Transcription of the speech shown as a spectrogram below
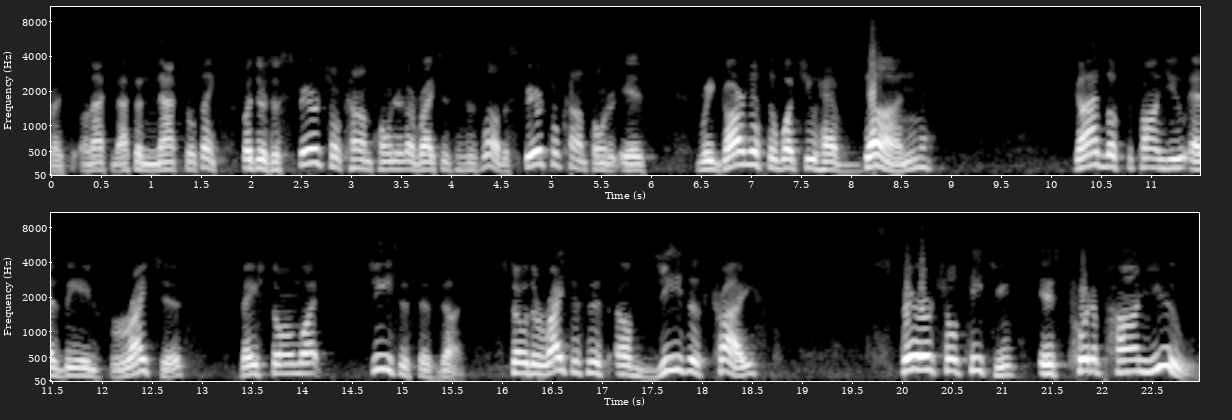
Right, that's a natural thing. But there's a spiritual component of righteousness as well. The spiritual component is, regardless of what you have done, God looks upon you as being righteous based on what Jesus has done. So the righteousness of Jesus Christ, spiritual teaching, is put upon you.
